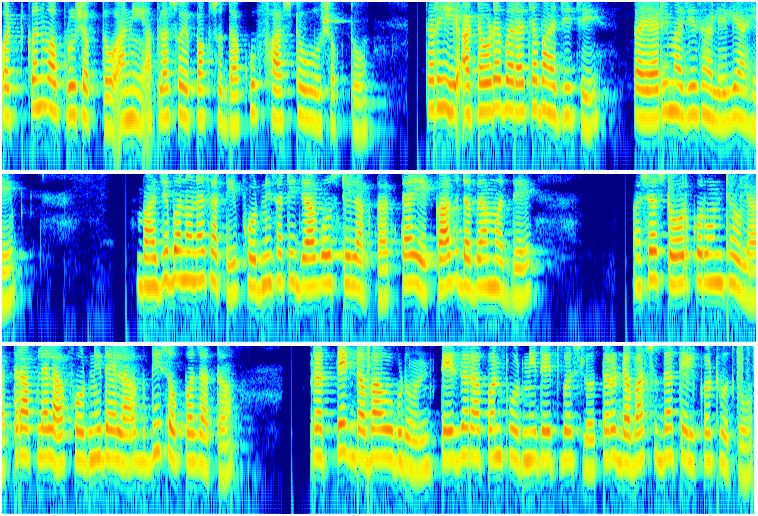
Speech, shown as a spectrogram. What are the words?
पटकन वापरू शकतो आणि आपला स्वयंपाकसुद्धा खूप फास्ट होऊ शकतो. तर ही आठवड्याभराच्या भाजीची तयारी माझी झालेली आहे. भाजी बनवण्यासाठी फोडणीसाठी ज्या गोष्टी लागतात त्या एकाच डब्यामध्ये अशा स्टोअर करून ठेवल्या तर आपल्याला फोडणी द्यायला अगदी सोपं जातं. प्रत्येक डबा उघडून ते जर आपण फोडणी देत बसलो तर डबासुद्धा तेलकट होतो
